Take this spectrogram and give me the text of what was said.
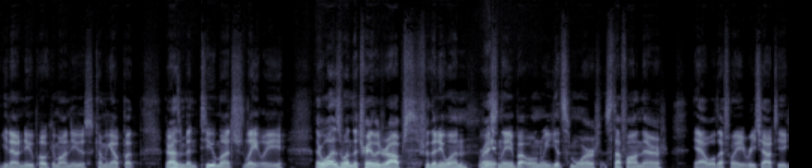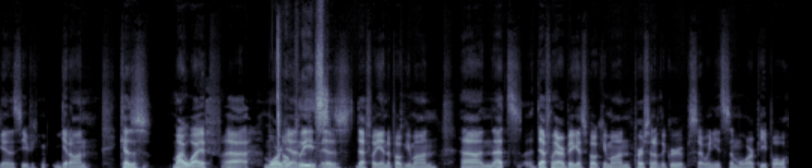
you know new Pokemon news coming up, but there hasn't been too much lately. There was when the trailer dropped for the new one Right. recently, but when we get some more stuff on there, yeah, we'll definitely reach out to you again and see if you can get on. Because my wife, uh, Morgan, please. is definitely into Pokemon, uh, and that's definitely our biggest Pokemon person of the group. So we need some more people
